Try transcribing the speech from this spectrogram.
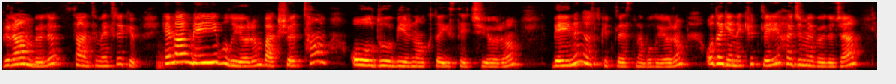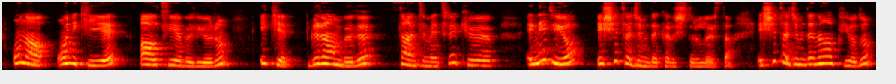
gram bölü santimetre küp. Hemen B'yi buluyorum. Bak şöyle tam olduğu bir noktayı seçiyorum. B'nin öz kütlesini buluyorum. O da gene kütleyi hacime böleceğim. 12'yi 6'ya bölüyorum. 2 gram bölü santimetre küp. E ne diyor? Eşit hacimde karıştırılırsa. Eşit hacimde ne yapıyordum?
